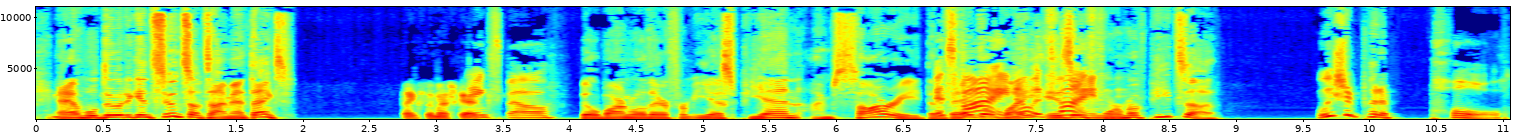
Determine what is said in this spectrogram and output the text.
and we'll do it again soon sometime, man. Thanks. Thanks so much, guys. Thanks, Bill. Bill Barnwell there from ESPN. I'm sorry. The it's bagel fine. bite no, it's is fine. a form of pizza. We should put a poll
